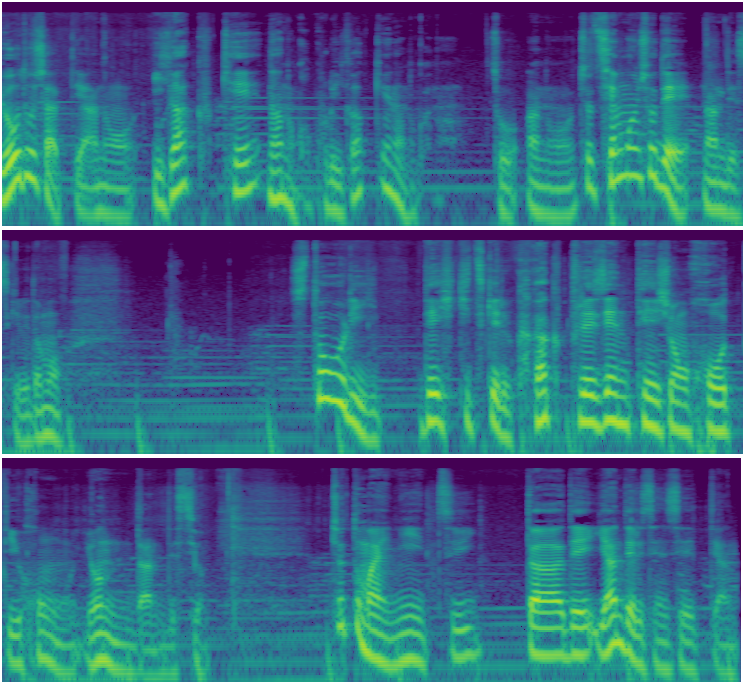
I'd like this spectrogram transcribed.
養土者ってあの医学系なのか？これ医学系なのかな？そうあのちょっと専門書でなんですけれどもストーリーで引きつける科学プレゼンテーション法っていう本を読んだんですよ。ちょっと前にツイッターでヤンデル先生ってあの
